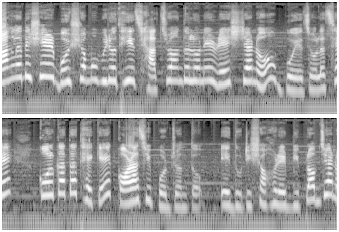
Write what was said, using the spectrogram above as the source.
বাংলাদেশের বৈষম্য বিরোধী ছাত্র আন্দোলনের রেশ যেন বয়ে চলেছে কলকাতা থেকে করাচি পর্যন্ত। এই দুটি শহরের বিপ্লব যেন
